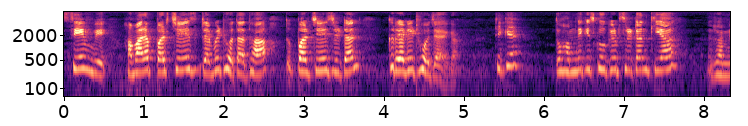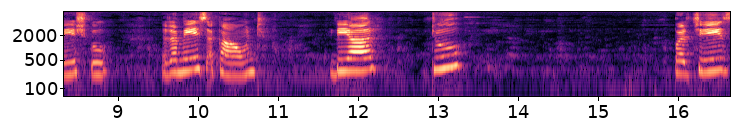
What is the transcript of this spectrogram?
सेम वे हमारा परचेज डेबिट होता था तो परचेज रिटर्न क्रेडिट हो जाएगा। ठीक है? तो हमने किसको गुड्स रिटर्न किया? रमेश को। Ramesh account D R to purchase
